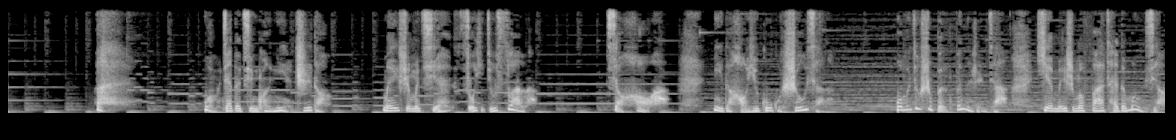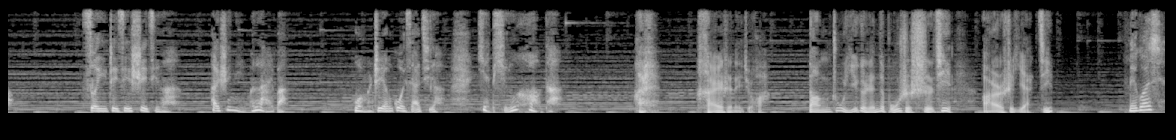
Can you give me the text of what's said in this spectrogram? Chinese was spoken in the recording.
唉，我们家的情况你也知道，没什么钱，所以就算了。小浩啊，你的好意姑姑收下了。我们就是本分的人家，也没什么发财的梦想，所以这些事情啊，还是你们来吧。我们这样过下去啊，也挺好的。”唉，还是那句话。挡住一个人的不是世界，而是眼睛。没关系，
